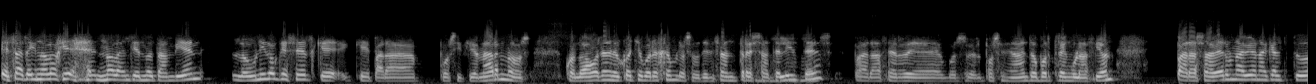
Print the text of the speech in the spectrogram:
Esa tecnología no la entiendo tan bien. Lo único que sé es que, que para posicionarnos, cuando vamos en el coche, por ejemplo, se utilizan tres satélites para hacer eh, pues, el posicionamiento por triangulación para saber un avión a qué altitud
